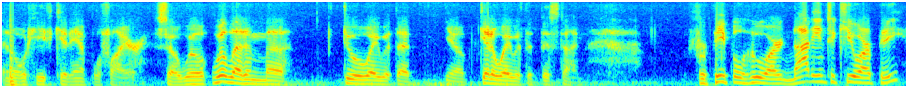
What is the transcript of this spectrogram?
an old Heathkit amplifier. So we'll we'll let him uh, do away with that, you know, get away with it this time. For people who are not into QRP,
